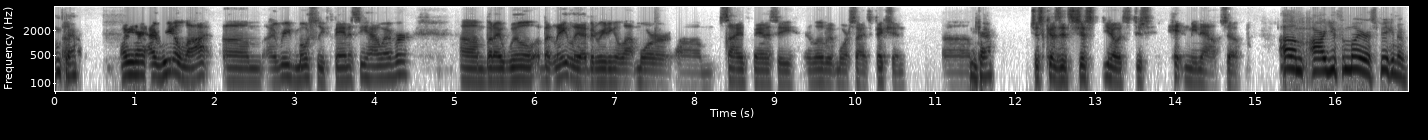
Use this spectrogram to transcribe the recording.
okay. I mean, I, I read a lot. Um, I read mostly fantasy, however, um, but I will. But lately, I've been reading a lot more um, science fantasy, and a little bit more science fiction, um, Okay. just because it's just you know it's just hitting me now. So Um, are you familiar? Speaking of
